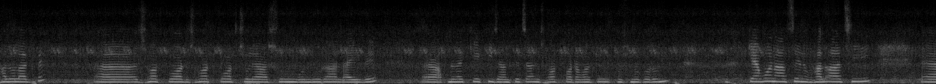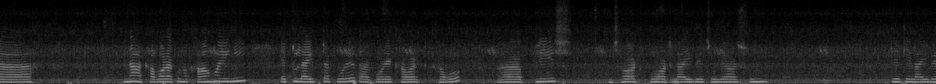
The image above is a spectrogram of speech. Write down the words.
ভালো লাগবে। ঝটপট ঝটপট চলে আসুন বন্ধুরা লাইভে। আপনারা কে কী জানতে চান, ঝটপট আমাকে প্রশ্ন করুন। কেমন আছেন? ভালো আছি। না, খাবার এখনও খাওয়া হয়নি। একটু লাইভটা করে তারপরে খাবার খাব প্লিজ ঝটপট লাইভে চলে আসুন। কে কে লাইভে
